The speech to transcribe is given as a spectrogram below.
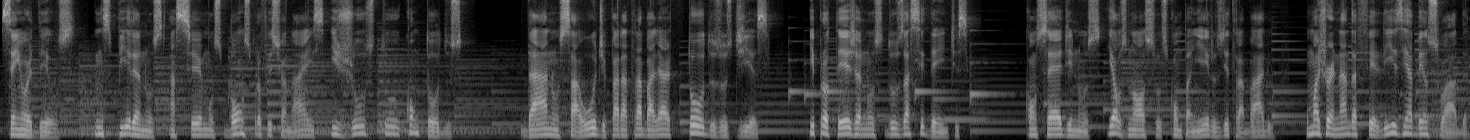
Senhor Deus, inspira-nos a sermos bons profissionais e justo com todos. Dá-nos saúde para trabalhar todos os dias e proteja-nos dos acidentes. Concede-nos e aos nossos companheiros de trabalho uma jornada feliz e abençoada.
